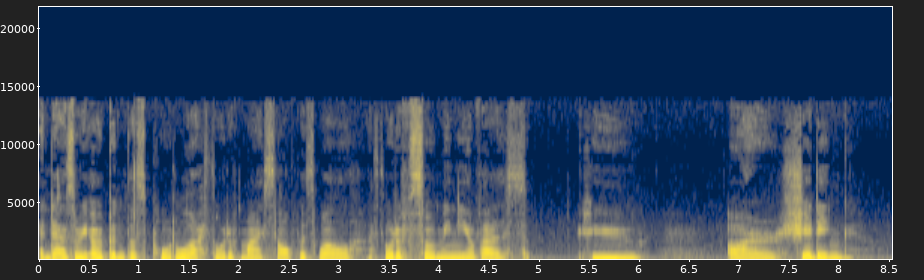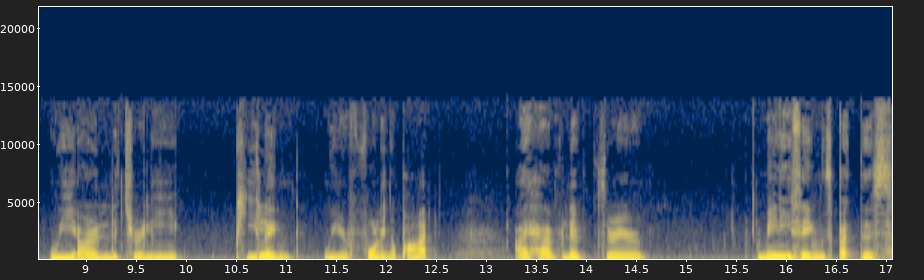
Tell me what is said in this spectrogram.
And as we opened this portal, I thought of myself as well. I thought of so many of us who are shedding. We are literally peeling. We are falling apart. I have lived through many things, but this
